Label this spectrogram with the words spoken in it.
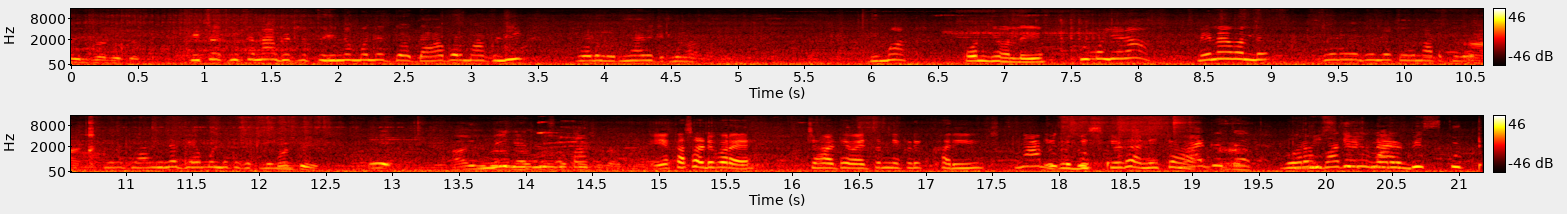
तेल का घेतात तिचं तिचं नाव घेतलं तर हिनं मला द- दहा बार मागली थोडं घरी नाही घेतलं ना दिमा कोण घे म्हणले तू म्हणली ना? मी नाही म्हणले. थोडं बोलले तो नाटक केलं काय? तिनं घ्या हिनं घ्या म्हणलं तर घेतलं कोणते? ए, आई मी बरं, घेतलं बरं, स्वतः. एका बरं आहे. चहा ठेवायचं इकडे खरी नाही, इकडे बिस्किट. आणि चहा. नाही तिथं वरण भात नाही बिस्कुट.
